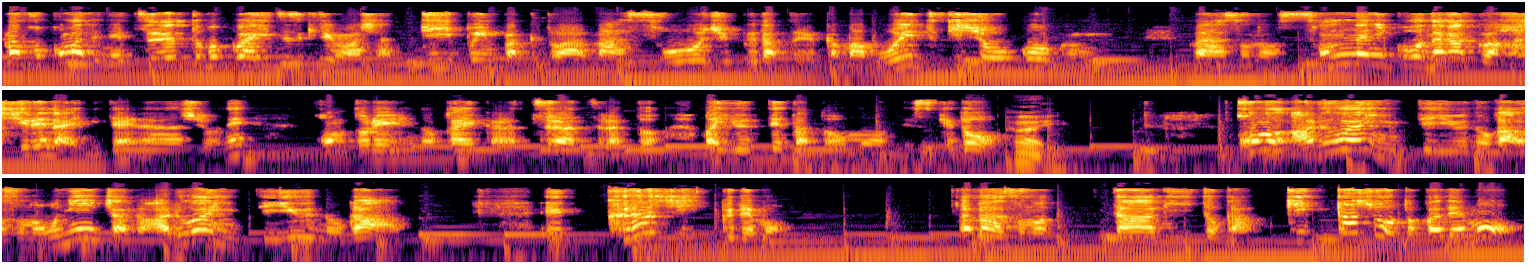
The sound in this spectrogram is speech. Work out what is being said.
まあ、ここまでね、ずっと僕は言い続けてきました。ディープインパクトは、まあ、早熟だというか、まあ、燃え尽き症候群、まあ、その、そんなにこう長くは走れないみたいな話をね、コントレイルの回からつらつらと、まあ、言ってたと思うんですけど、はい。このアルワインっていうのが、そのお兄ちゃんのアルワインっていうのが、え、クラシックでも、まあ、その、ダービーとか、菊花賞とかでも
